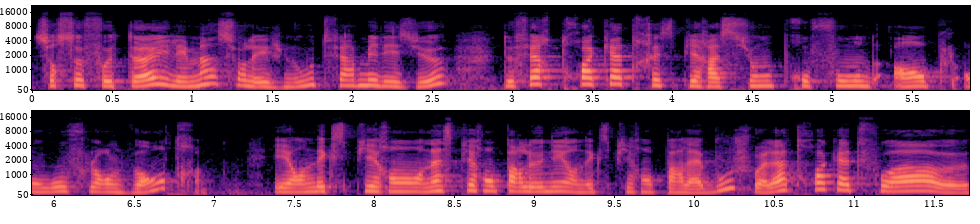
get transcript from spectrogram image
sur ce fauteuil, les mains sur les genoux, de fermer les yeux, de faire 3-4 respirations profondes, amples, en gonflant le ventre et en expirant, en inspirant par le nez, en expirant par la bouche, voilà, trois, quatre fois euh,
